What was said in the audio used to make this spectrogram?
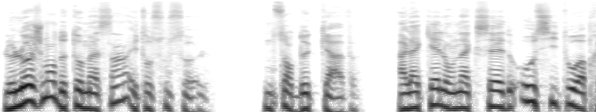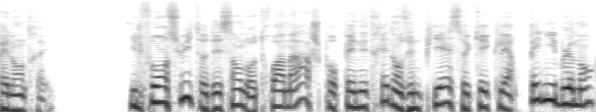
Le logement de Thomasin est au sous-sol, une sorte de cave, à laquelle on accède aussitôt après l'entrée. Il faut ensuite descendre trois marches pour pénétrer dans une pièce qu'éclaire péniblement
